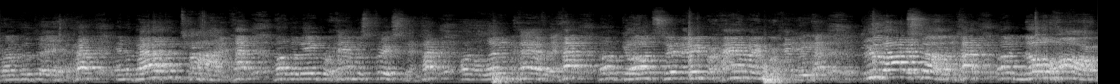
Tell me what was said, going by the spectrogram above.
from the dead. And about the time that Abraham was fixing the let him have it, God said, Abraham, Abraham, do thy son no harm.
